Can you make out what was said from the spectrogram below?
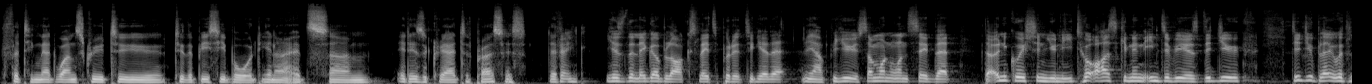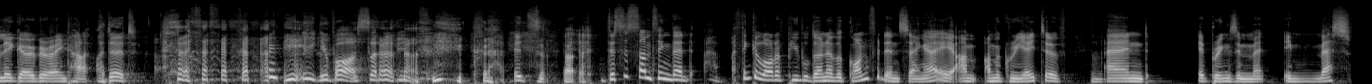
fitting that one screw to to the PC board, you know. It's um it is a creative process. Definitely. Here's the Lego blocks. Let's put it together. Yeah. For you, someone once said that the only question you need to ask in an interview is, "Did you, did you play with Lego growing up?" I did. Your boss. it's this is something that I think a lot of people don't have the confidence saying, "Hey, I'm I'm a creative," hmm. and it brings a, a mass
